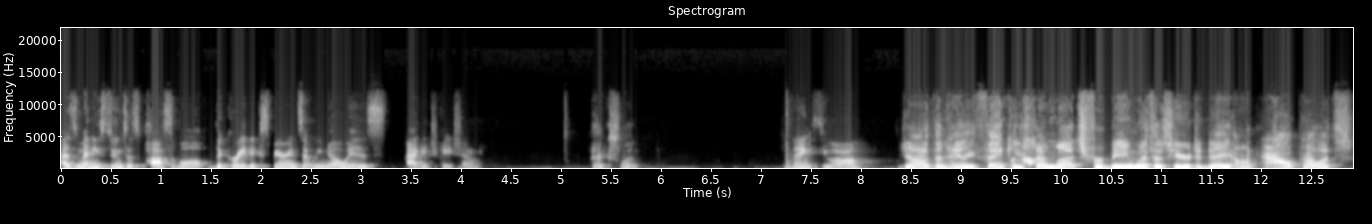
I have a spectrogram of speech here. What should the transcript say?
as many students as possible the great experience that we know is ag education. Excellent. Thanks, you all. Jonathan Haley, thank you so much for being with us here today on Owl Pellets.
